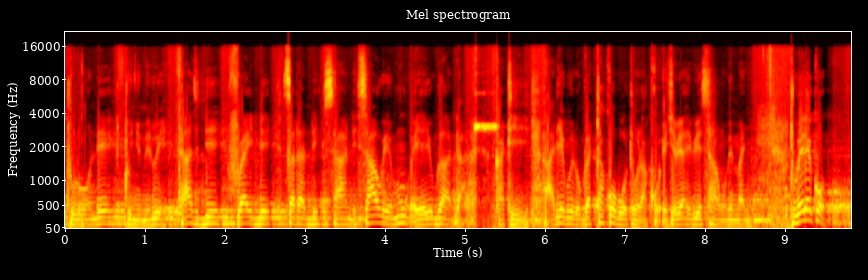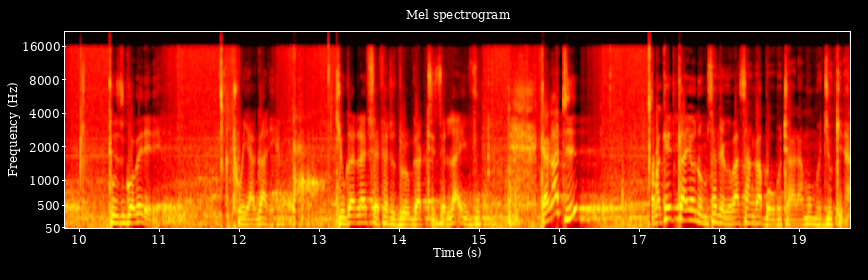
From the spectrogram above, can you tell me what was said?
tulonde tunyumirwe. Thursday friday saturday sunday saawa emu eya uganda. Kati ali ebweru ogattako oba otoolako ekyo byayo byesaawa mubimanyi tubeereko tuzigoberere tweyagale. Uganda life tugatize live. Kakati akitkayono omusajja gwe basanga ba obutaalamu mujjukira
